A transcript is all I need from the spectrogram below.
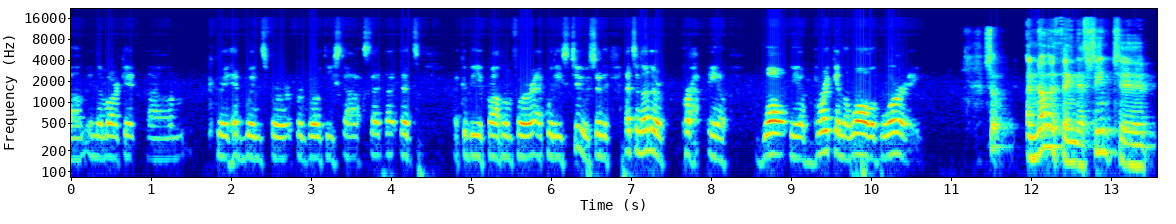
um, in the market um, create headwinds for for growthy stocks. That, that that's that could be a problem for equities too. So that's another you know wall you know brick in the wall of worry. So another thing that seemed to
